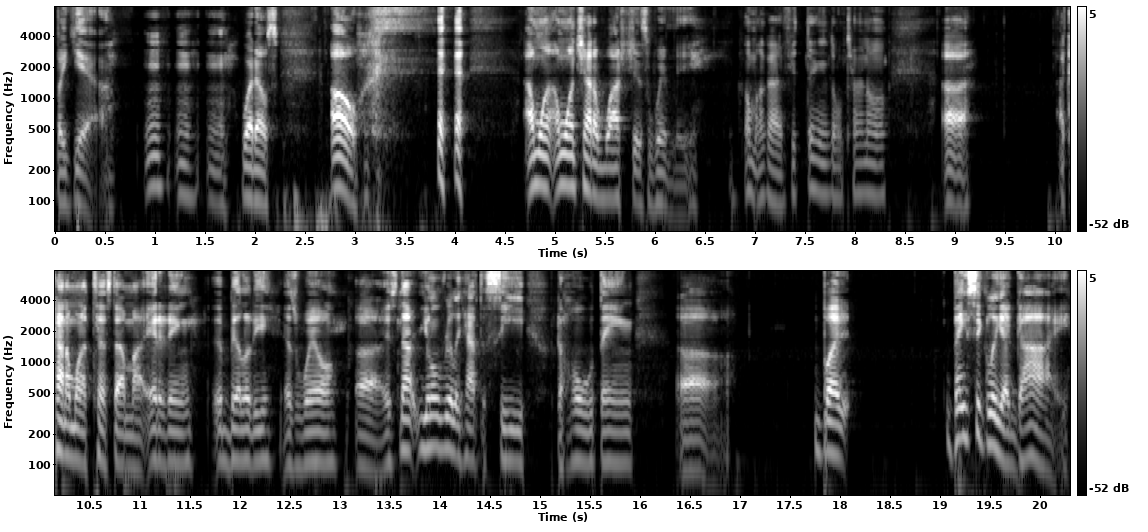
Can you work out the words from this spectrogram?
but yeah. Mm, mm, mm. What else? Oh, I want I want y'all to watch this with me. Oh my god, if your thing don't turn on, uh, I kind of want to test out my editing ability as well. Uh, it's not you don't really have to see the whole thing, uh, but basically a guy,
